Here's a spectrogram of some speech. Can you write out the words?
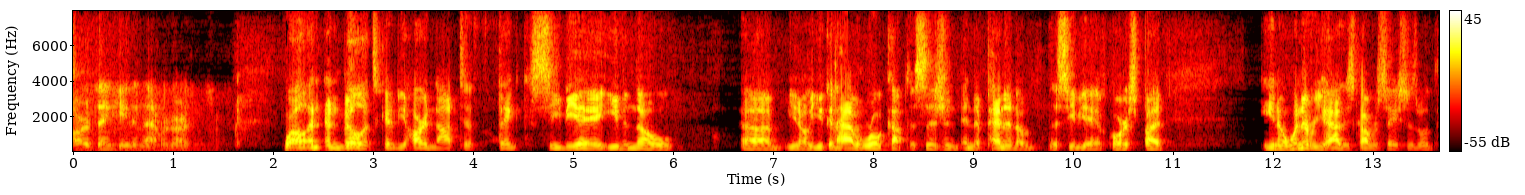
our thinking in that regard. Well, and, and Bill, it's going to be hard not to think CBA, even though uh, you know you can have a World Cup decision independent of the CBA, of course. But you know, whenever you have these conversations with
